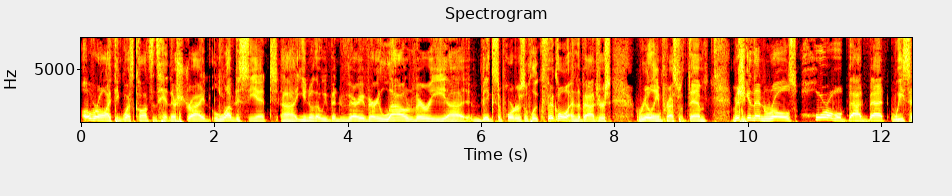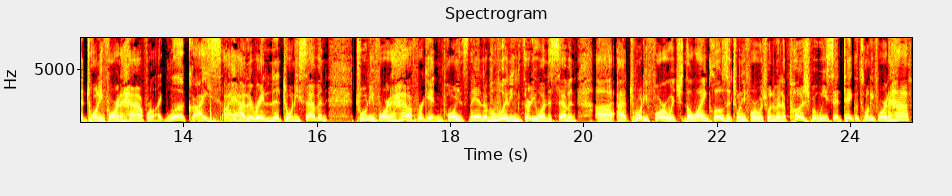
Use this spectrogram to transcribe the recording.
overall, I think Wisconsin's hitting their stride. Love to see it. Uh, you know that we've been very, very loud, very uh, big supporters of Luke Fickell and the Badgers. Really impressed with them. Michigan then rolls. Horrible bad bet. We said 24 and a half. We're like, look, I, I had it rated at 27. 24 and a half. We're getting points. They end up winning 31 to 7 uh, at 24, which the line closed at 24, which would have been a push, but we said take the 24 and a half.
